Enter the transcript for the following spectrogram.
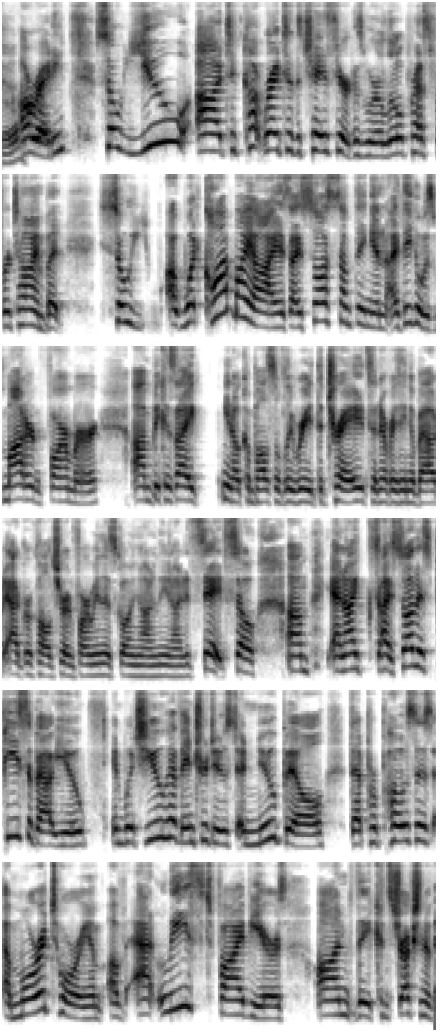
All righty. So you, uh, to cut right to the chase here, because we are a little pressed for time, but so uh, what caught my eye is I saw something in I think it was Modern Farmer um, because I you know compulsively read the trades and everything about agriculture and farming that's going on in the United States. So um, and I I saw this piece about you in which you have introduced a new bill that proposes a moratorium of at least five years on the construction of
